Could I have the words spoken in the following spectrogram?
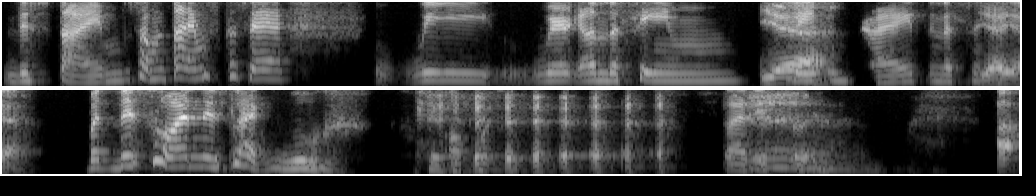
this time. Sometimes because we we're on the same yeah plane, right? In the same, yeah, yeah. But this one is like woo. but it's uh,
